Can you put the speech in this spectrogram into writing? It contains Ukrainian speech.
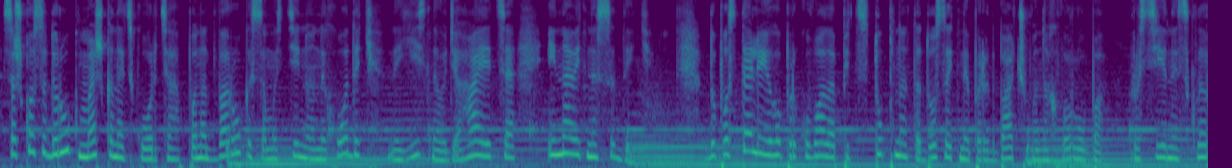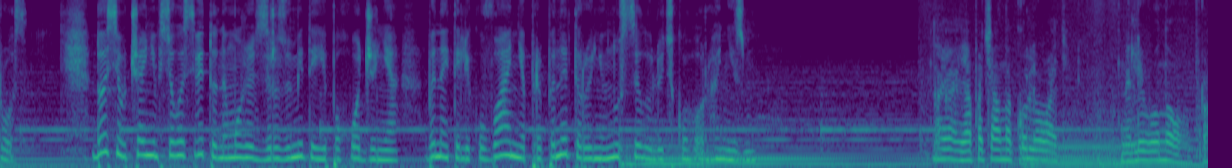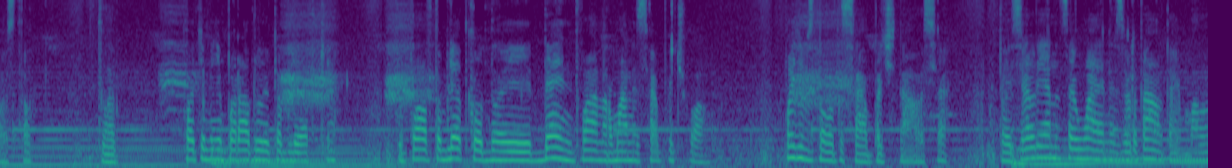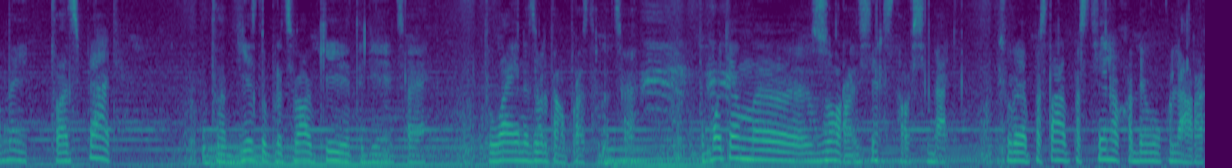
Сашко Сидорук мешканець Корця, понад два роки самостійно не ходить, не їсть, не одягається і навіть не сидить. До постелі його прикувала підступна та досить непередбачувана хвороба розсіяний склероз. Досі вчені всього світу не можуть зрозуміти її походження, винайти лікування, припинити руйнівну силу людського організму. Ну, я, почав накулювати на ліву ногу просто. Потім мені порадили таблетки. Купував таблетку одну день-два, нормально себе почував. Потім знову те саме починалося. Тобто, але я на це уваги не звертав, так молодий, 25. То їздив, працював в Києві тоді це. То уваги не звертав просто на це. То потім е, зор, зір став сідати. Що я постійно, постійно ходив в окулярах.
